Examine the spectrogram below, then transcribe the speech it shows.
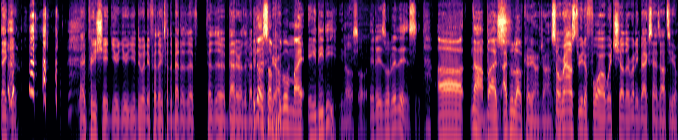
Thank you. I appreciate you you you doing it for the for the better the for the better of the better. you know, some Bureau. people might ADD, you know, so it is what it is. Uh, nah, but I, I do love on Johnson. So rounds three to four, which other running back stands out to you?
